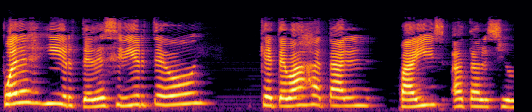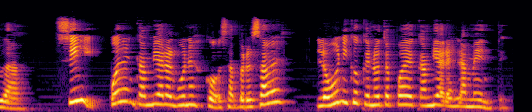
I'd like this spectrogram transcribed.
puedes irte, decidirte hoy que te vas a tal país, a tal ciudad. Sí, pueden cambiar algunas cosas, pero sabes, lo único que no te puede cambiar es la mente.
